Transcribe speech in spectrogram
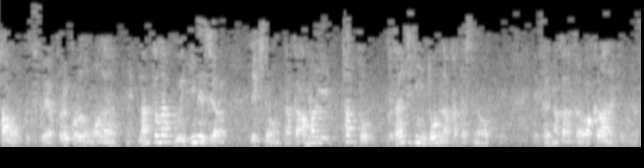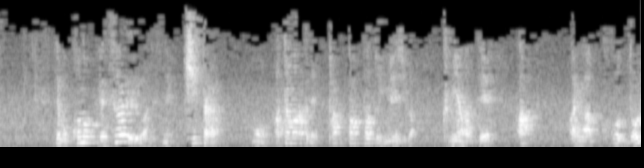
パンを置く机はこれこれのものだな、んとなくイメージはできてもなんかあんまりパッと具体的にどんな形なのってそれなかなかわからないと思います。でもこのベツアエルはですね聞いたらもう頭の中でパッパッパッとイメージが組み上がってああれはここど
